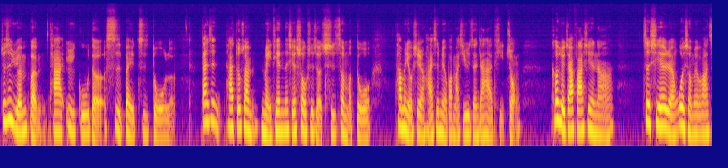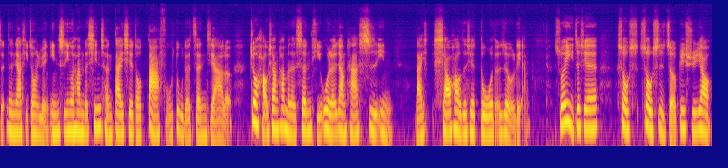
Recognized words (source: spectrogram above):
就是原本他预估的四倍之多了。但是他就算每天那些受试者吃这么多。他们有些人还是没有办法继续增加他的体重。科学家发现呢，这些人为什么没有办法增增加体重原因，是因为他们的新陈代谢都大幅度的增加了，就好像他们的身体为了让它适应，来消耗这些多的热量，所以这些受受试者必须要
